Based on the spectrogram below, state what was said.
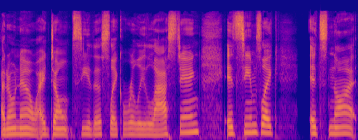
i don't know i don't see this like really lasting it seems like it's not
